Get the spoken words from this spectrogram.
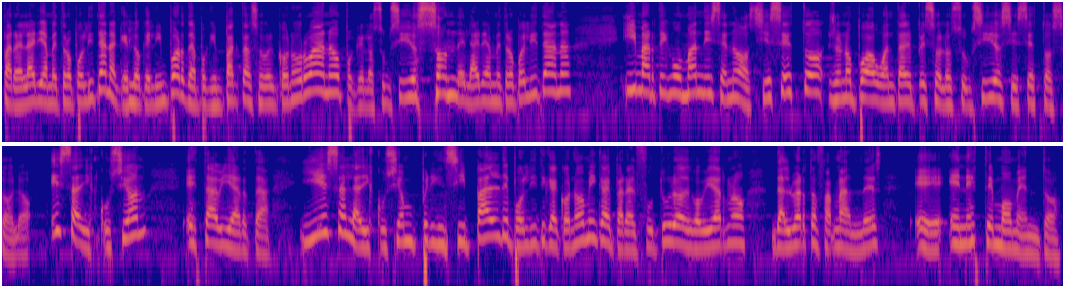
para el área metropolitana, que es lo que le importa, porque impacta sobre el conurbano, porque los subsidios son del área metropolitana. Y Martín Guzmán dice, no, si es esto, yo no puedo aguantar el peso de los subsidios si es esto solo. Esa discusión está abierta y esa es la discusión principal de política económica y para el futuro del gobierno de Alberto Fernández eh, en este momento.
